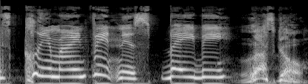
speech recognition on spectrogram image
It's Clear Mind Fitness, baby. Let's go.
